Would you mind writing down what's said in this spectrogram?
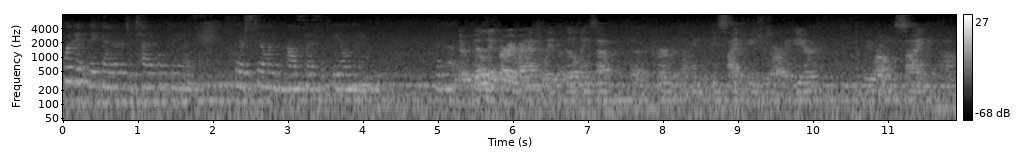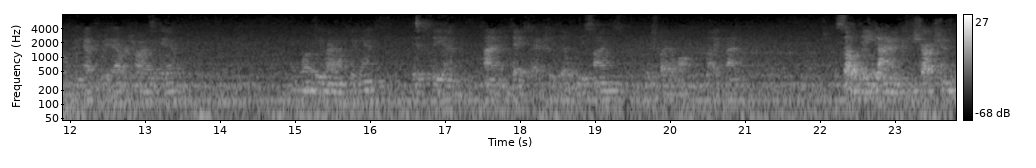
Would it be better to table this? They're still in the process of building. They're building very rapidly, the building's up, the curb, I mean, these site features are already here. We were on the site, um, we have to re-advertise again. and what we run up against is the um, time it takes to actually build these signs, which is quite a long lifetime. So lead time in construction,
